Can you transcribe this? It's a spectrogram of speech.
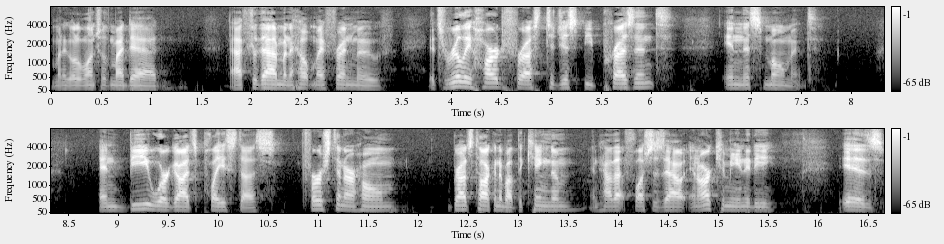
I'm going to go to lunch with my dad. After that, I'm going to help my friend move. It's really hard for us to just be present in this moment and be where God's placed us. First in our home. Brad's talking about the kingdom and how that flushes out in our community is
